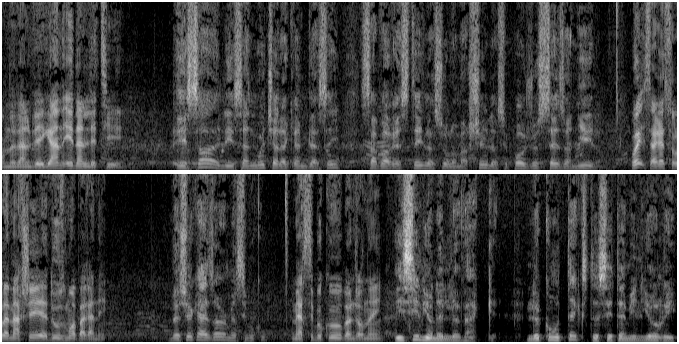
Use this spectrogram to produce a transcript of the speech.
On a dans le vegan et dans le laitier. Et ça, les sandwichs à la crème glacée, ça va rester là, sur le marché. Ce n'est pas juste saisonnier. Oui, ça reste sur le marché 12 mois par année. Monsieur Kaiser, merci beaucoup. Merci beaucoup. Bonne journée. Ici Lionel Levac. Le contexte s'est amélioré.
